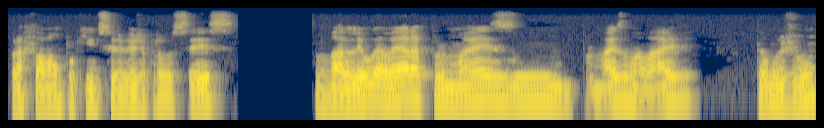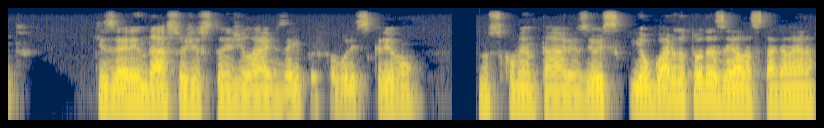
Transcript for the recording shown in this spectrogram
para falar um pouquinho de cerveja para vocês. Valeu, galera, por mais um por mais uma live. Tamo junto. Quiserem dar sugestões de lives aí, por favor, escrevam nos comentários. Eu eu guardo todas elas, tá, galera?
